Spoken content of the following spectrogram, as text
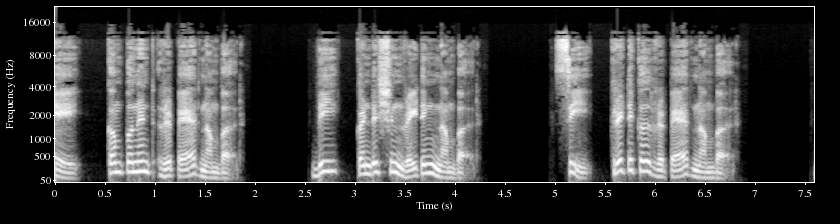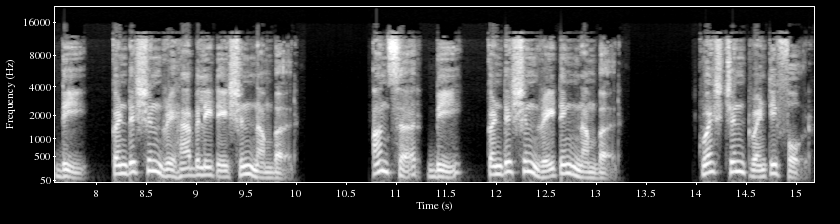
A. Component repair number. B. Condition rating number. C. Critical repair number. D. Condition rehabilitation number. Answer B. Condition rating number. Question 24.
